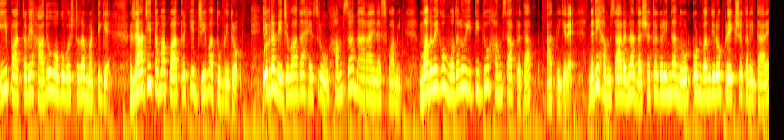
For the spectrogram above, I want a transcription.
ಈ ಪಾತ್ರವೇ ಹಾದು ಹೋಗುವಷ್ಟರ ಮಟ್ಟಿಗೆ ರಾಜಿ ತಮ್ಮ ಪಾತ್ರಕ್ಕೆ ಜೀವ ತುಂಬಿದ್ರು. ಇವರ ನಿಜವಾದ ಹೆಸರು ಹಂಸ ನಾರಾಯಣ ಸ್ವಾಮಿ ಮದುವೆಗೂ ಮೊದಲು ಇದ್ದಿದ್ದು ಹಂಸ ಪ್ರತಾಪ್. ಆತ್ಮೀಯರೇ, ನಟಿ ಹಂಸಾರನ್ನ ದಶಕಗಳಿಂದ ನೋಡ್ಕೊಂಡು ಬಂದಿರೋ ಪ್ರೇಕ್ಷಕರಿದ್ದಾರೆ.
